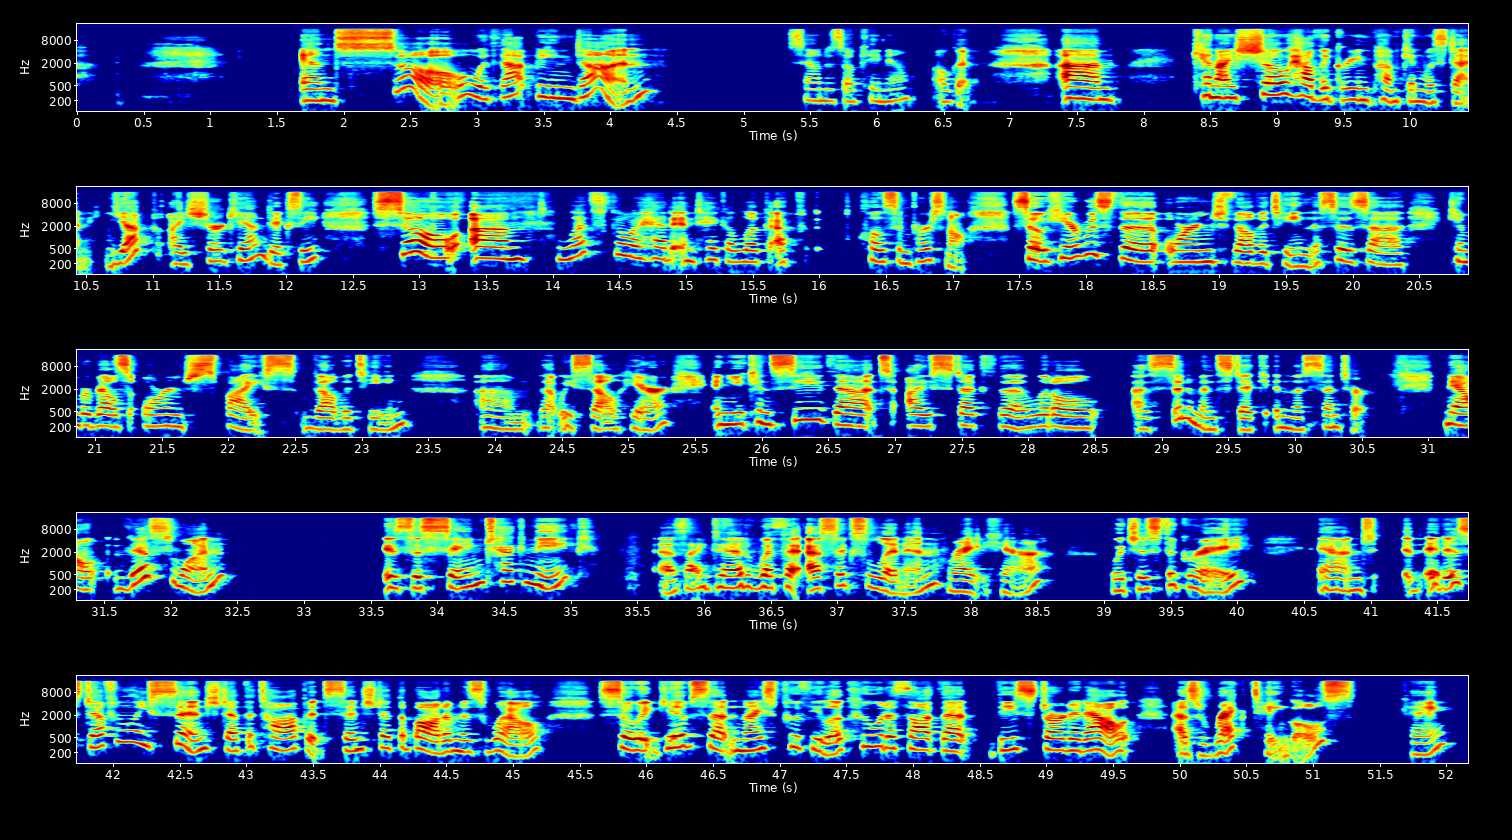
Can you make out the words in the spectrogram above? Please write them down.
And so, with that being done, sound is okay now? Oh, good. Um, can I show how the green pumpkin was done? Yep, I sure can, Dixie. So um, let's go ahead and take a look up close and personal. So here was the orange velveteen. This is uh, Kimberbell's Orange Spice Velveteen um, that we sell here. And you can see that I stuck the little uh, cinnamon stick in the center. Now, this one is the same technique as I did with the Essex linen right here, which is the gray. And it, it is definitely cinched at the top. It's cinched at the bottom as well. So it gives that nice poofy look. Who would have thought that these started out as rectangles? Okay.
